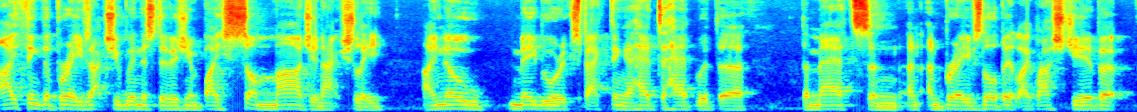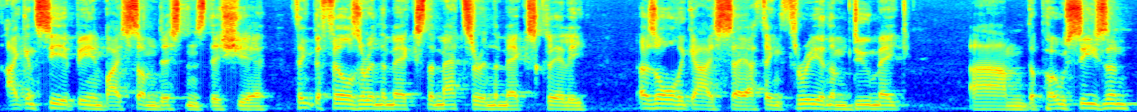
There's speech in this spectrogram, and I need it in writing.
I think the Braves actually win this division by some margin, actually. I know maybe we're expecting a head to head with the, the Mets and, and, and, Braves a little bit like last year, but I can see it being by some distance this year. I think the Phils are in the mix, the Mets are in the mix, clearly. As all the guys say, I think three of them do make um, the postseason.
